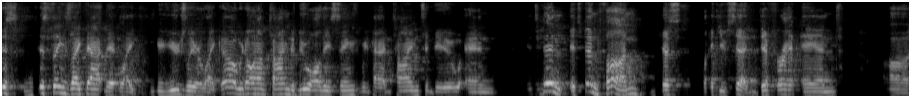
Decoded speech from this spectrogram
Just just things like that that like you usually are like, oh, we don't have time to do all these things. We've had time to do, and it's been it's been fun. Just like you said, different and uh,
